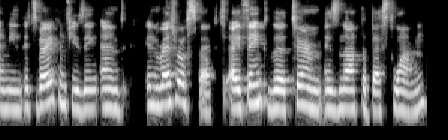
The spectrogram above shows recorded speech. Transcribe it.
I mean, it's very confusing. And in retrospect, I think the term is not the best one.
